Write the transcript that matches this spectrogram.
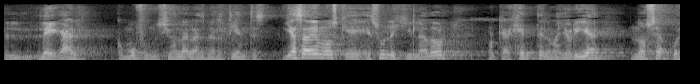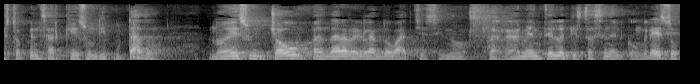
legal cómo funcionan las vertientes. Ya sabemos que es un legislador, porque la gente, la mayoría, no se ha puesto a pensar que es un diputado. No es un show para andar arreglando baches, sino realmente lo que estás en el Congreso.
